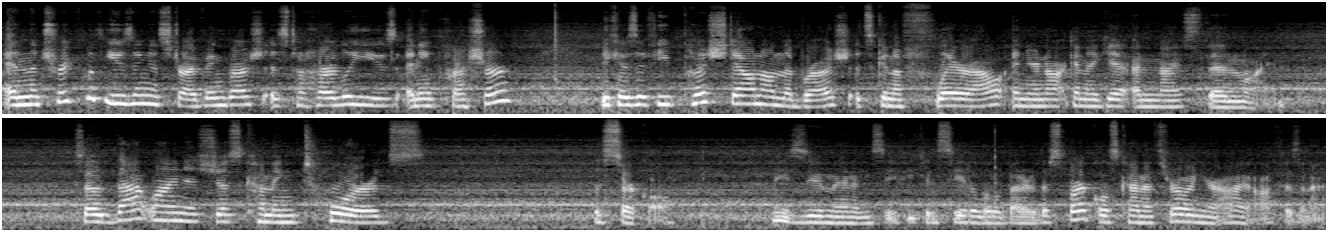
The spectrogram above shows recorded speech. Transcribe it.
and the trick with using a striping brush is to hardly use any pressure because if you push down on the brush, it's going to flare out and you're not going to get a nice thin line. So that line is just coming towards the circle. Let me zoom in and see if you can see it a little better. The sparkle's kind of throwing your eye off, isn't it?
